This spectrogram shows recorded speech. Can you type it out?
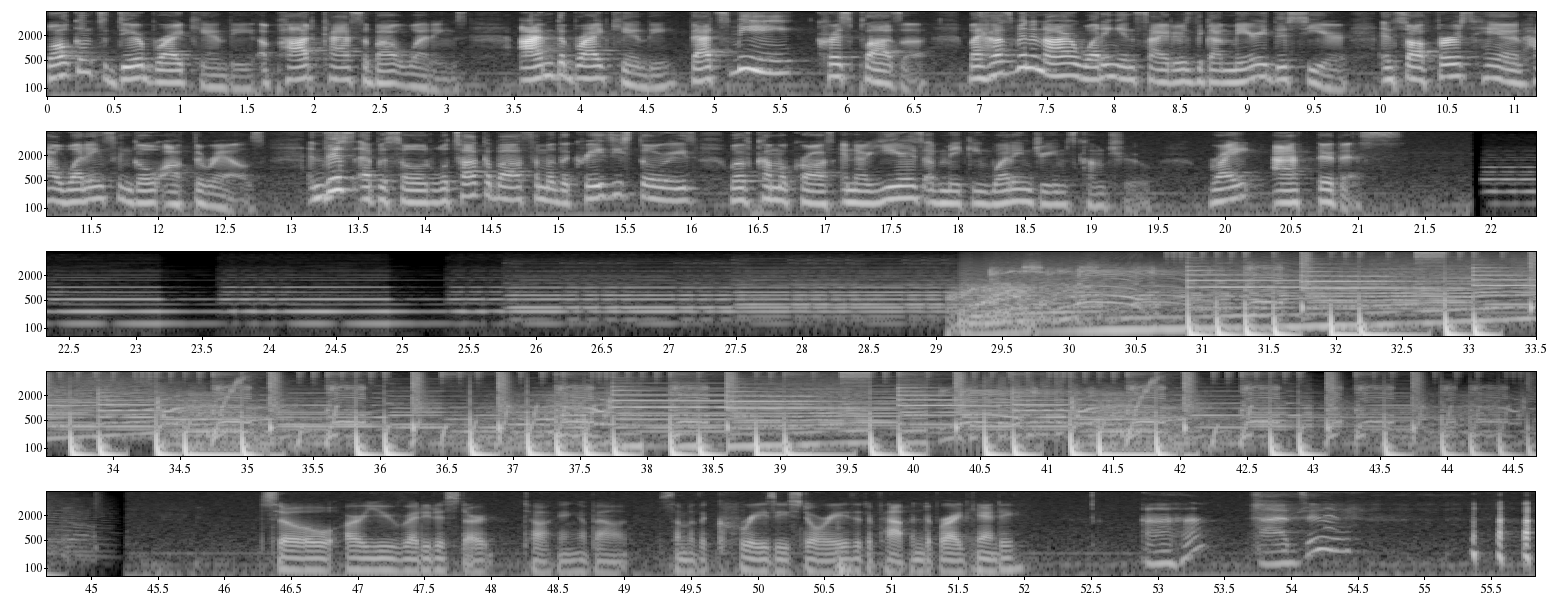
Welcome to Dear Bride Candy, a podcast about weddings. I'm the bride candy. That's me, Chris Plaza. My husband and I are wedding insiders that got married this year and saw firsthand how weddings can go off the rails. In this episode, we'll talk about some of the crazy stories we have come across in our years of making wedding dreams come true. Right after this. So, are you ready to start talking about some of the crazy stories that have happened to Bride Candy? Uh huh, I do.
